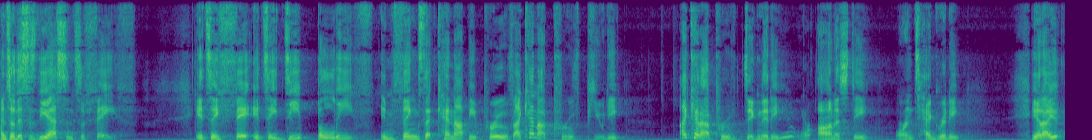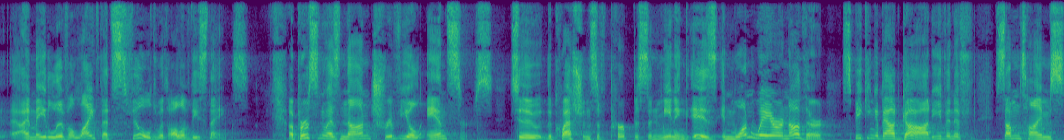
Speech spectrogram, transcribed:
And so this is the essence of faith. It's a, fa- it's a deep belief in things that cannot be proved. I cannot prove beauty. I cannot prove dignity or honesty or integrity. Yet I, I may live a life that's filled with all of these things. A person who has non trivial answers to the questions of purpose and meaning is, in one way or another, speaking about God, even if sometimes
